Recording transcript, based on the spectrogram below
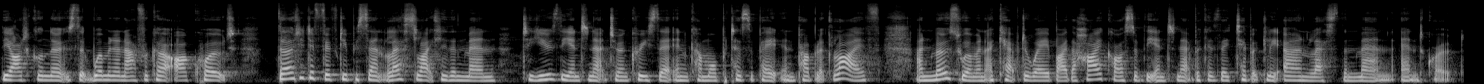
The article notes that women in Africa are, quote, 30 to 50% less likely than men to use the internet to increase their income or participate in public life, and most women are kept away by the high cost of the internet because they typically earn less than men, end quote.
